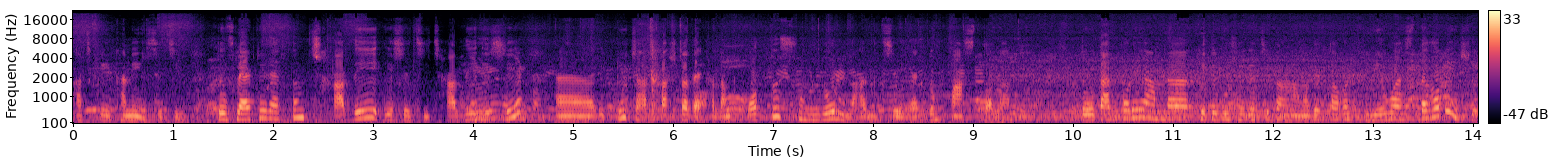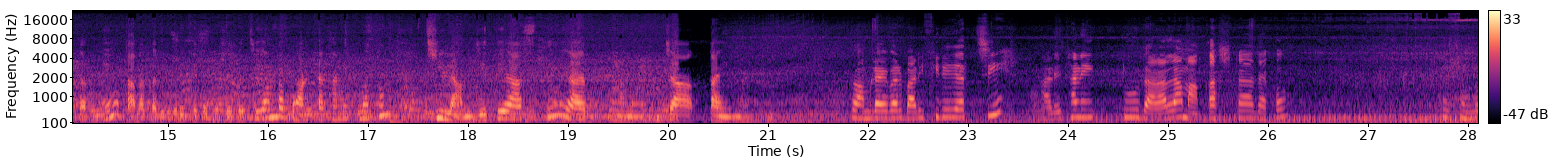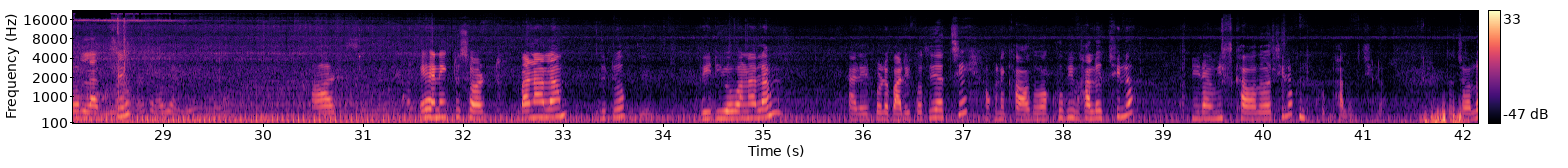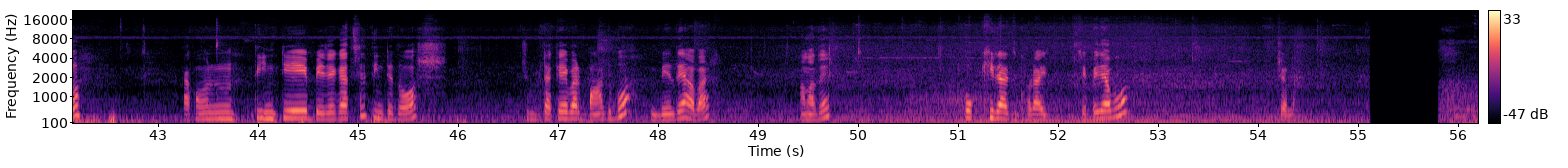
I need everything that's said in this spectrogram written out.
আজকে এখানে এসেছি। তো ফ্ল্যাটের একদম ছাদে এসেছি। ছাদে এসে একটু চারপাশটা দেখালাম। কত সুন্দর লাগছে, একদম পাঁচতলা। তো তারপরে আমরা খেতে বসে গেছি, কারণ আমাদের তো আবার ফিরেও আসতে হবে, সে কারণে তাড়াতাড়ি করে খেতে বসে গেছি। আমরা ঘণ্টা ঘন্টাখানেক মতন ছিলাম, যেতে আসতে আর মানে যা টাইম আর কি। তো আমরা এবার বাড়ি ফিরে যাচ্ছি, আর এখানে একটু দাঁড়ালাম, আকাশটা দেখো। খুব সুন্দর লাগছে। আর এখানে একটু শর্ট বানালাম, দুটো ভিডিও বানালাম, আর এরপরে বাড়ির পথে যাচ্ছি। ওখানে খাওয়া দাওয়া খুবই ভালো ছিল, নিরামিষ খাওয়া দাওয়া ছিল, কিন্তু খুব ভালো ছিল। তো চলো, এখন তিনটে বেজে গেছে, তিনটে দশ। চুলটাকে এবার বাঁধবো, বেঁধে আবার আমাদের পক্ষীরাজ ঘোড়ায় চেপে যাব। চলো।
